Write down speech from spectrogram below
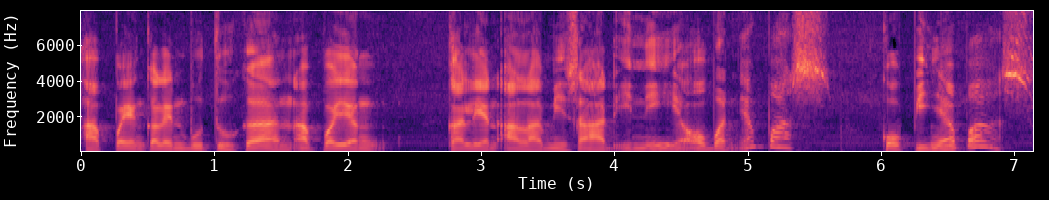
Apa yang kalian butuhkan apa yang kalian alami saat ini ya obatnya pas. Kopinya pas.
